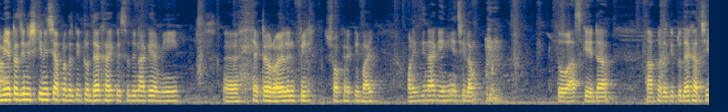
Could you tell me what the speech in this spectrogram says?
আমি একটা জিনিস কিনেছি আপনাদেরকে একটু দেখাই। কিছুদিন আগে আমি একটা রয়্যাল এনফিল্ড শখের একটি বাইক অনেক দিন আগে নিয়েছিলাম। তো আজকে এটা আপনাদেরকে একটু দেখাচ্ছি।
